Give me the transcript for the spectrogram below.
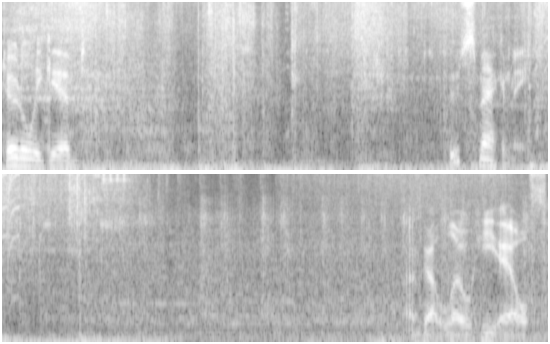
Totally gibbed. Smacking me? I've got low he health.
